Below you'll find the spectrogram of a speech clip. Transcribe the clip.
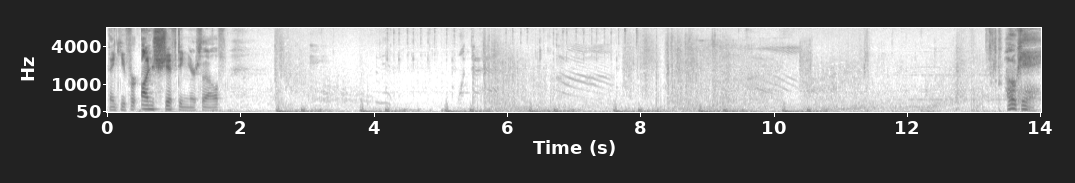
Thank you for unshifting yourself. Okay.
